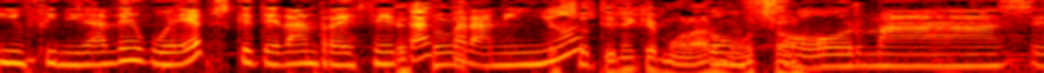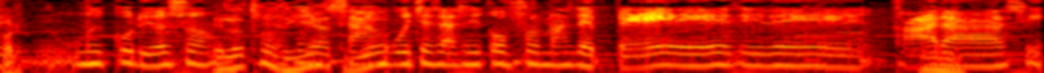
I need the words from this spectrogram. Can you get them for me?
infinidad de webs que te dan recetas Eso- para niños eso tiene que molar con mucho. formas. eh, Por- muy curioso. El otro Hacen día, tío- sándwiches así con formas de pez y de caras. y-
